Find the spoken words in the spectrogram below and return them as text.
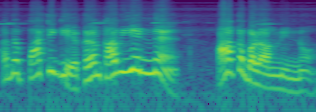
අද පටිගය. දැන් කවියෙන් නැහැ. ආක බලන් ඉන්නවා.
